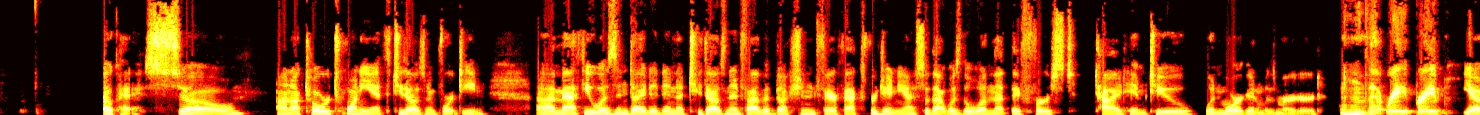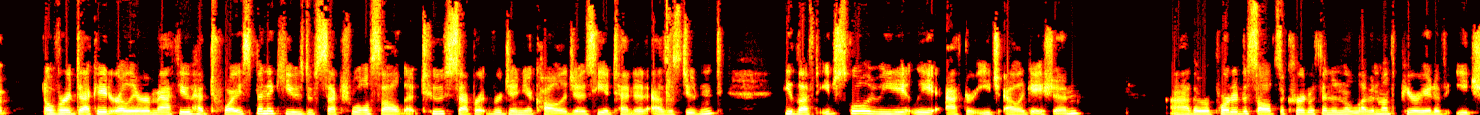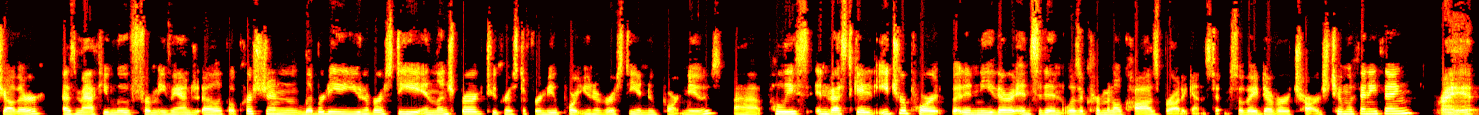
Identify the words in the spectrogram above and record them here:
Okay, so on October 20th, 2014, uh, Matthew was indicted in a 2005 abduction in Fairfax, Virginia. So that was the one that they first tied him to when Morgan was murdered. mhm, that rape, right? Yep. Over a decade earlier, Matthew had twice been accused of sexual assault at two separate Virginia colleges he attended as a student. He left each school immediately after each allegation. Uh, the reported assaults occurred within an 11 month period of each other as Matthew moved from Evangelical Christian Liberty University in Lynchburg to Christopher Newport University in Newport News. Uh, police investigated each report, but in neither incident was a criminal cause brought against him. So they never charged him with anything Right.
